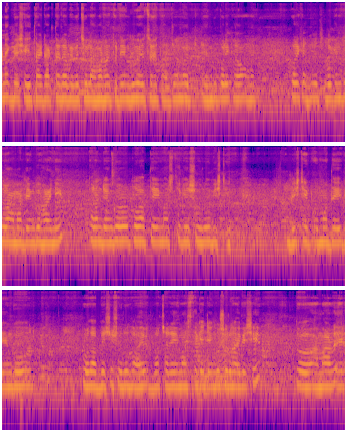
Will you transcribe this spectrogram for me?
অনেক বেশি, তাই ডাক্তাররা ভেবেছিল আমার হয়তো ডেঙ্গু হয়েছে, তার জন্য ডেঙ্গু পরীক্ষা অনেক পরীক্ষা দিয়েছিল, কিন্তু আমার ডেঙ্গু হয়নি, কারণ ডেঙ্গুর প্রভাব তো এই মাস থেকে শুরু, বৃষ্টি, বৃষ্টির মধ্যেই ডেঙ্গুর প্রভাব বেশি শুরু হয়, বছরে এই মাস থেকে ডেঙ্গু শুরু হয় বেশি, তো আমার এর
